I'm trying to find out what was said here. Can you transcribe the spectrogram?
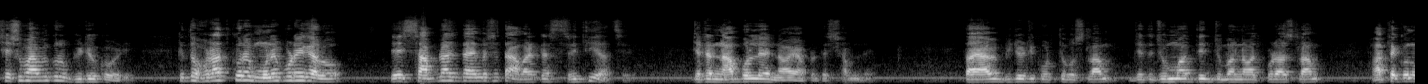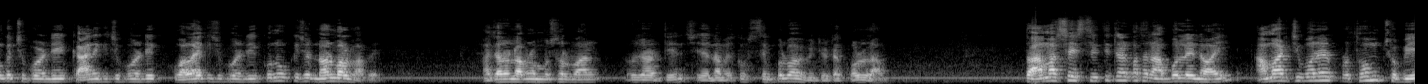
সে সময় আমি কোনো ভিডিও করিনি। কিন্তু হঠাৎ করে মনে পড়ে গেল যে শাবনাজ নাইমের সাথে আমার একটা স্মৃতি আছে, যেটা না বললে নয় আপনাদের সামনে। তাই আমি ভিডিওটি করতে বসলাম, যেহেতু জুম্মার দিন, জুম্মার নামাজ পড়ে আসলাম। হাতে কোনো কিছু পড়িনি, কানে কিছু পড়িনি, গলায় কিছু পড়িনি, কোনো কিছু নর্মাল ভাবে হাজারো আমরা মুসলমান রোজার দিন সেজন্য আমি খুব সিম্পল ভাবে ভিডিওটা করলাম। তো আমার সেই স্মৃতিটার কথা না বললে নয়, আমার জীবনের প্রথম ছবি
